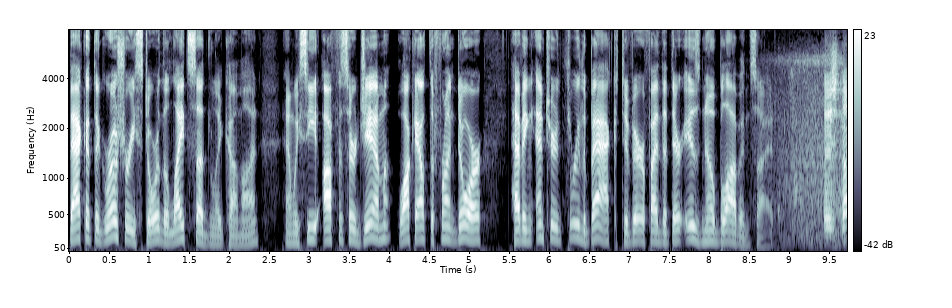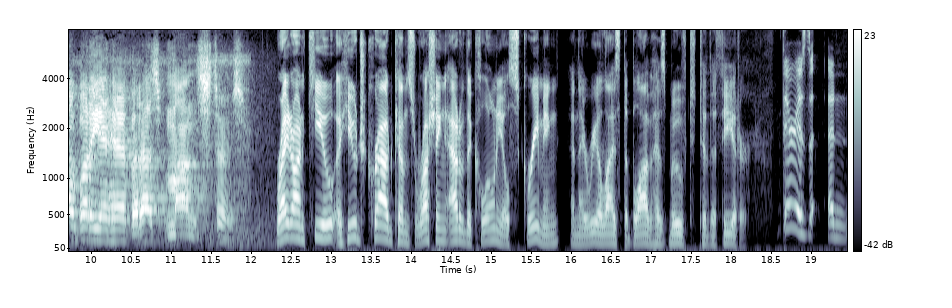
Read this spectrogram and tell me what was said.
Back at the grocery store, the lights suddenly come on, and we see Officer Jim walk out the front door, having entered through the back to verify that there is no blob inside. There's nobody in here but us monsters. Right on cue, a huge crowd comes rushing out of the Colonial screaming, and they realize the blob has moved to the theater. There is an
